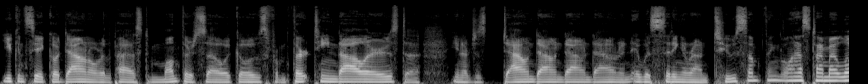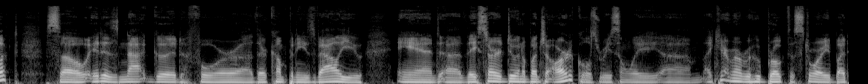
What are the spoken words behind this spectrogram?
you can see it go down over the past month or so. It goes from thirteen dollars to you know just down, down, down, down, and it was sitting around two something the last time I looked. So it is not good for uh, their company's value. And uh, they started doing a bunch of articles recently. Um, I can't remember who broke the story, but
